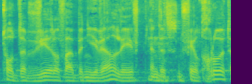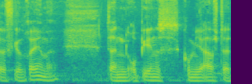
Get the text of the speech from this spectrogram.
tot de wereld waarin je wel leeft, en dat is een veel groter, veel ruimer, dan opeens kom je af dat.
